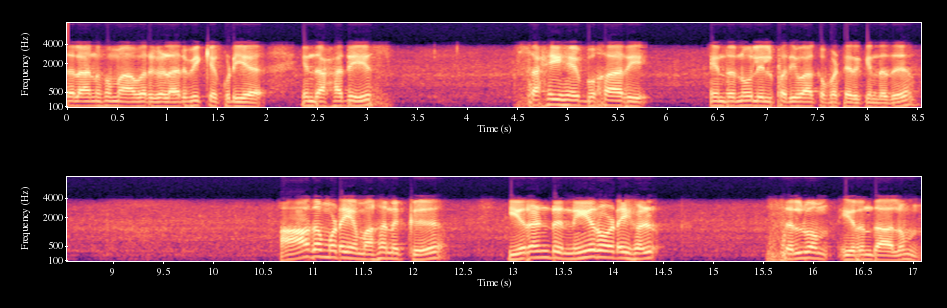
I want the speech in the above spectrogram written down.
தலானுகுமா அவர்கள் அறிவிக்கக்கூடிய இந்த ஹதீஸ் சஹிஹே புகாரி என்ற நூலில் பதிவாக்கப்பட்டிருக்கின்றது. ஆதமுடைய மகனுக்கு இரண்டு நீரோடைகள் செல்வம் இருந்தாலும்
